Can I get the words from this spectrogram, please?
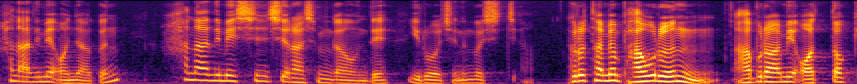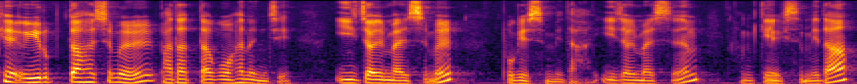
하나님의 언약은 하나님의 신실하심 가운데 이루어지는 것이죠. 그렇다면 바울은 아브라함이 어떻게 의롭다 하심을 받았다고 하는지 2절 말씀을 보겠습니다. 2절 말씀 함께 읽습니다.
